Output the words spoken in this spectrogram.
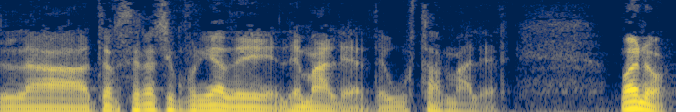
la tercera sinfonía de, de Mahler, de Gustav Mahler. Bueno,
